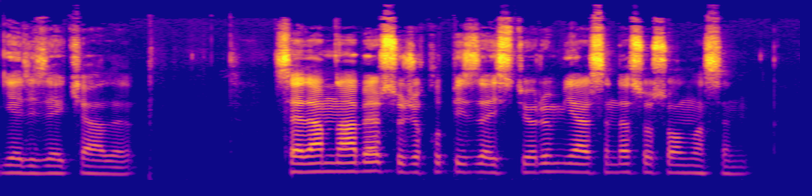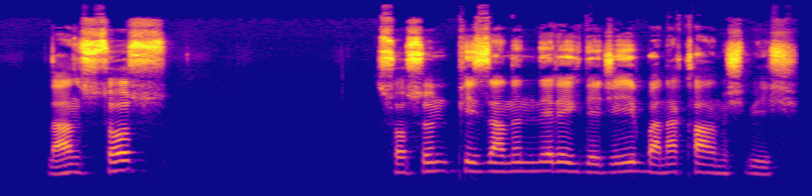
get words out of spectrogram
Geri zekalı. Selam, haber? Sucuklu pizza istiyorum. Yarısında sos olmasın. Lan sos sosun pizzanın nereye gideceği bana kalmış bir iş.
